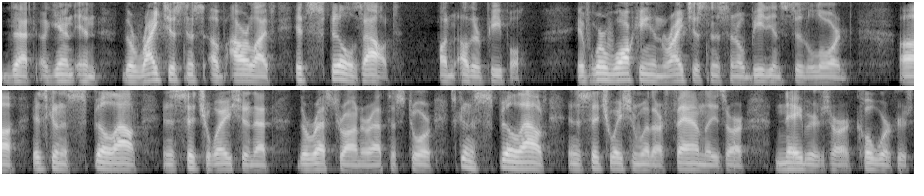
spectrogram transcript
that, again, in the righteousness of our life, it spills out on other people. If we're walking in righteousness and obedience to the Lord, uh, it's going to spill out in a situation at the restaurant or at the store. It's going to spill out in a situation with our families, our neighbors, or our coworkers.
